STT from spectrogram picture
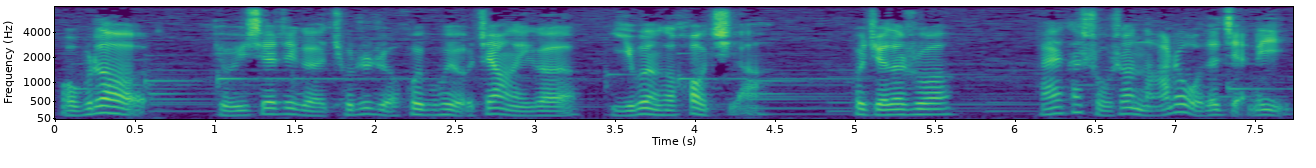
我不知道有一些这个求职者会不会有这样的一个疑问和好奇啊？会觉得说，哎，他手上拿着我的简历，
